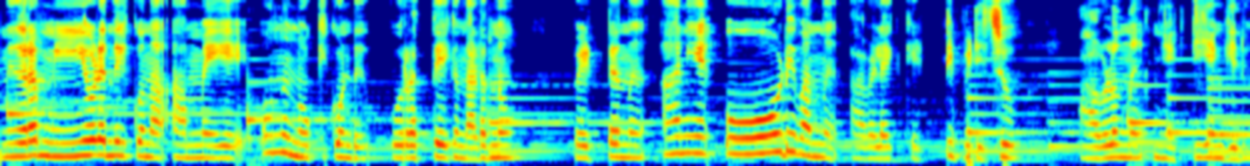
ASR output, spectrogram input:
നിറമീയോടെ നിൽക്കുന്ന അമ്മയെ ഒന്ന് നോക്കിക്കൊണ്ട് പുറത്തേക്ക് നടന്നു. പെട്ടെന്ന് അനിയൻ ഓടി വന്ന് അവളെ കെട്ടിപ്പിടിച്ചു. അവളൊന്ന് ഞെട്ടിയെങ്കിലും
